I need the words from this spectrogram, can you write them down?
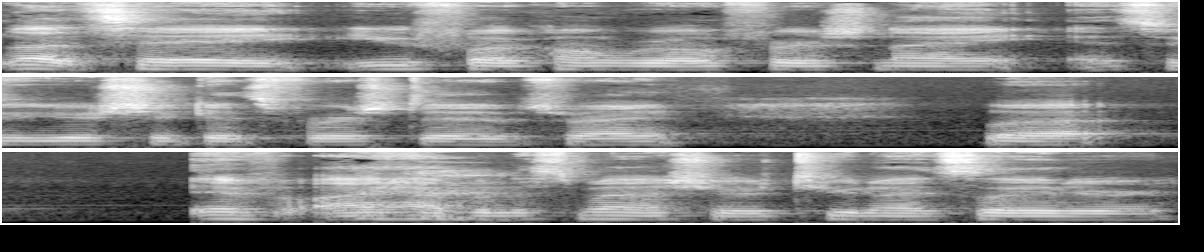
let's say you fuck homegirl first night, and so your shit gets first dibs, right? But if I happen to smash her two nights later,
